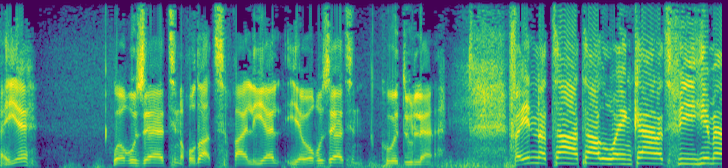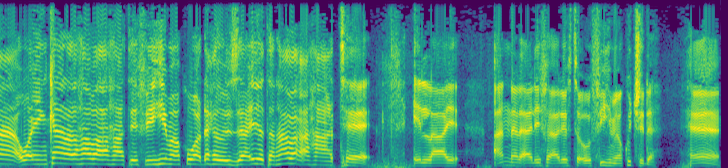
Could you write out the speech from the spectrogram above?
haye waqusaatin qudaat qaaliyaal iyo waqusaatin kuwa duulaan ah fa ina taa taadu wain kaanat fiihimaa wain kaanad haba ahaatee fiihimaa kuwa dhexdooda zaa'idatan haba ahaatee ilaa ana alalifa alifta oo fiihimaa ku jidha hee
